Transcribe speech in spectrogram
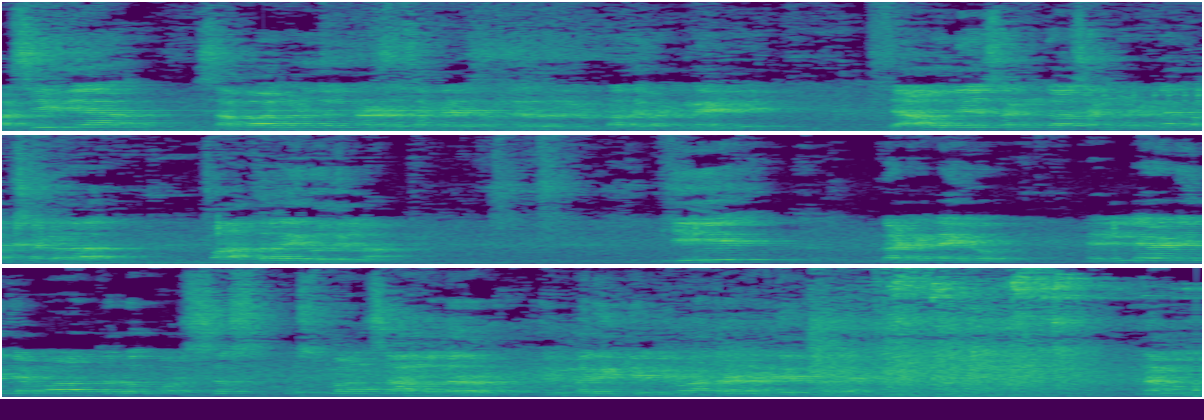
ಮಸೀದಿಯ ಸಭಾಂಗಣದಲ್ಲಿ ನಡೆದ ಸಭೆಯ ಸಂದರ್ಭದಲ್ಲಿ ಉಂಟಾದ ಘಟನೆಯಲ್ಲಿ ಯಾವುದೇ ಸಂಘ, ಸಂಘಟನೆ, ಪಕ್ಷಗಳ ಪಾತ್ರ ಇರುವುದಿಲ್ಲ. ಈ ಘಟನೆಯು ನೆಲ್ಲಾಡಿ ಜಮಾತರು ವರ್ಸಸ್ ಉಸ್ಮಾನ್ ಸಹೋದರರು ಎಂಬ ರೀತಿಯಲ್ಲಿ ಮಾತ್ರ ನಡೆದಿರುತ್ತದೆ ನಮ್ಮ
